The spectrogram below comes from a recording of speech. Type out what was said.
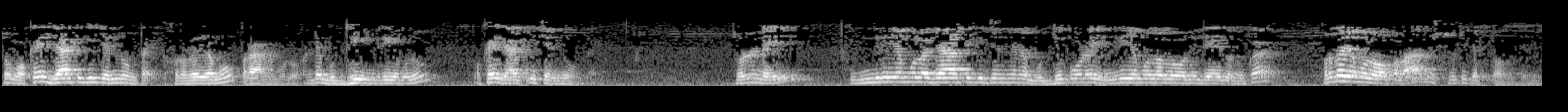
సో ఒకే జాతికి చెంది ఉంటాయి. హృదయము ప్రాణములు. అంటే బుద్ధి ఇంద్రియములు ఒకే జాతికి చెంది ఉంటాయి. చూడండి. ఇంద్రియముల జాతికి చెందిన బుద్ధి కూడా ఇంద్రియములలోనిదే కనుక హృదయము లోపల అని శృతి చెప్తూ ఉంది.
